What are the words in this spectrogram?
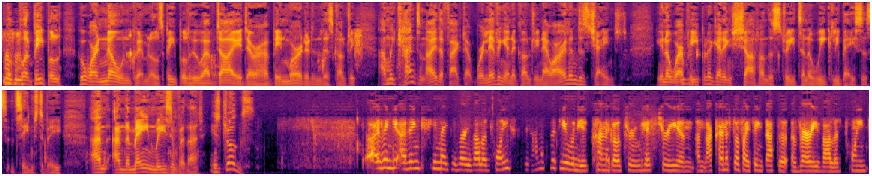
but, but people who are known criminals, people who have died or have been murdered in this country. And we can't deny the fact that we're living in a country now, Ireland has changed you know, where mm-hmm. people are getting shot on the streets on a weekly basis, it seems to be. And and the main reason for that is drugs. I think I think he makes a very valid point. To be honest with you, when you kind of go through history and, and that kind of stuff, I think that's a, a very valid point.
